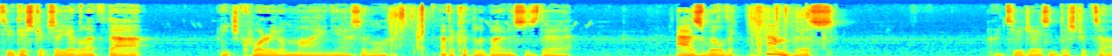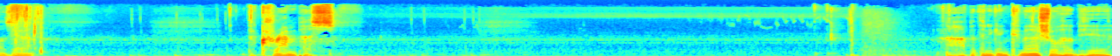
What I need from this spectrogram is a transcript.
Two districts. So yeah, we'll have that. Each quarry or mine. Yeah, so we'll have a couple of bonuses there. As will the campus. And two adjacent district tiles. Yeah. The Krampus. Ah, but then again, commercial hub here.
